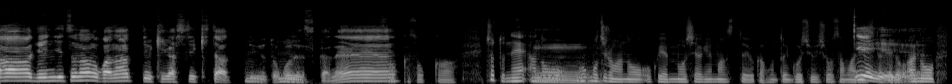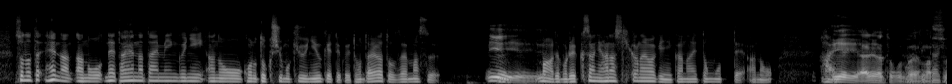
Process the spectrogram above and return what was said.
ああ現実なのかなっていう気がしてきたっていうところですかそうね。かそうか。ちょっとねあのうん。ももちろんあのお悔やみ申し上げますというか本当にご愁傷様でしたけどあのそのた変なあのね大変なタイミングにあのこの特集も急に受けてくれて本当にありがとうございます。いえいえ、うん。まあでもレックさんに話聞かないわけにいかないと思ってあのはい。いえいえありがとうございます。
